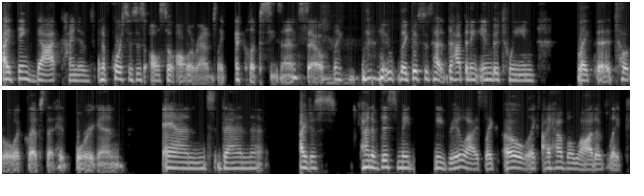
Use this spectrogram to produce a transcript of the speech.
I think that kind of, and of course, this is also all around like eclipse season. So mm-hmm. like, like this was ha- happening in between like the total eclipse that hit Oregon. And then I just kind of, this made me realize like, oh, like I have a lot of like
